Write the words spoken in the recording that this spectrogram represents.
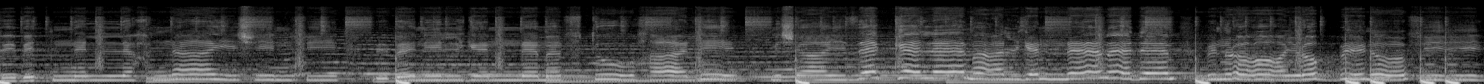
في بيتنا اللي إحنا عايشين فيه بيبان الجنة مفتوحة عليه. مش عايزة كلام عالجنة مادام بنراعي ربنا فيه.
